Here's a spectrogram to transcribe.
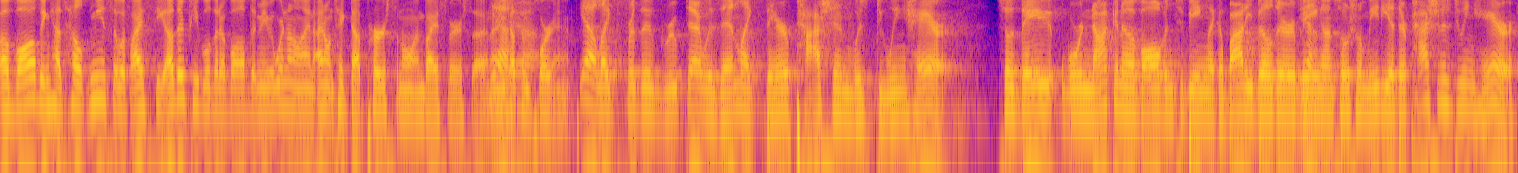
evolving has helped me. So if I see other people that evolve that maybe we're not aligned, I don't take that personal and vice versa. And I think that's Yeah. important. Yeah, like for the group that I was in, like their passion was doing hair. So they were not going to evolve into being like a bodybuilder, being Yeah. on social media. Their passion is doing hair.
